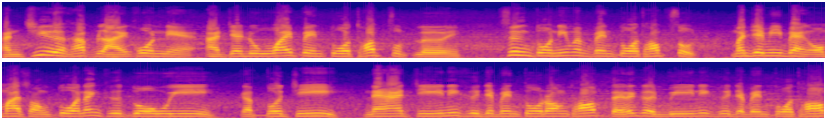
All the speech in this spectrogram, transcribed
อันเชื่อครับหลายคนเนี่ยอาจจะดูไว้เป็นตัวท็อปสุดเลย ซึ่งตัวนี้มันเป็นตัวท็อปสุด มันจะมีแบ่งออกมา 2 ตัวนั่นคือตัว V กับตัว G นะฮะ G นี่คือจะเป็นตัวรองท็อปแต่ถ้าเกิด V นี่คือจะเป็นตัวท็อป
